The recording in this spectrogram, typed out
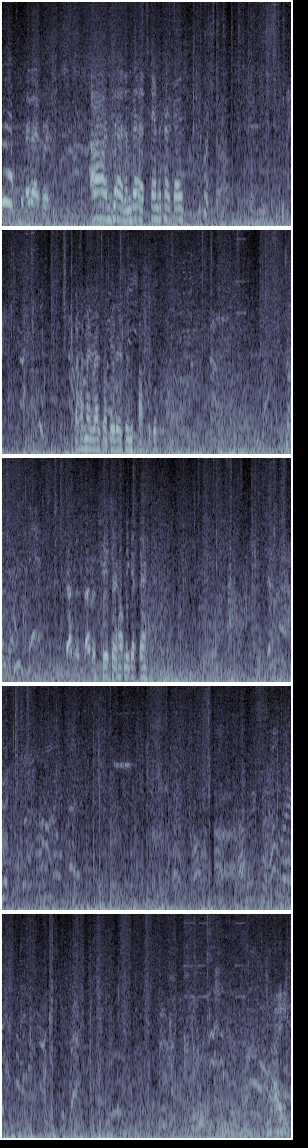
Oh, I'm dead, I'm dead. Stay in the cart, guys. I have my res locator as soon as possible. Peter, help me get there. Nice.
